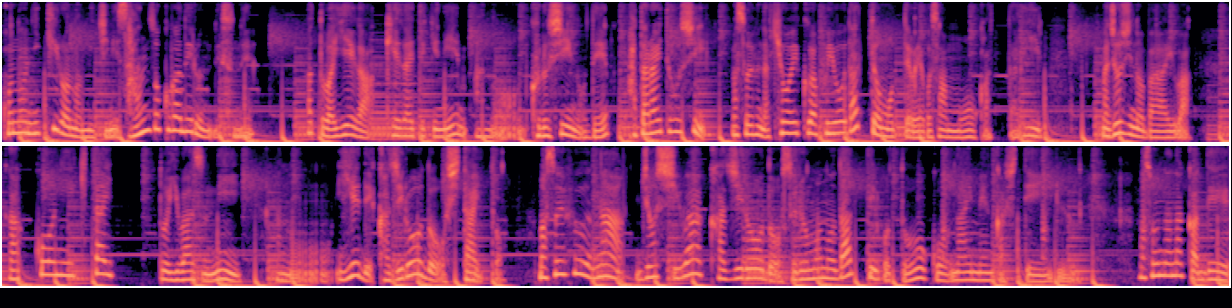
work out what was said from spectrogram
この2キロの道に山賊が出るんですね。あとは家が経済的にあの苦しいので働いてほしい、まあ、そういうふうな教育は不要だって思ってる親御さんも多かったり、まあ、女児の場合は学校に行きたいと言わずにあの家で家事労働をしたいと。まあ、そういうふうな女子は家事労働するものだっていうことをこう内面化している、まあ、そんな中で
